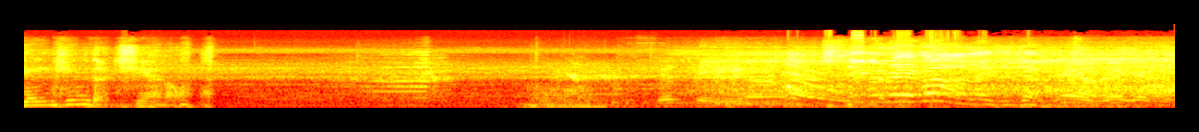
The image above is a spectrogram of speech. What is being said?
changing the channel. Could be, uh... Stevie Ray Vaughan, ladies and gentlemen. Yeah, there you go.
